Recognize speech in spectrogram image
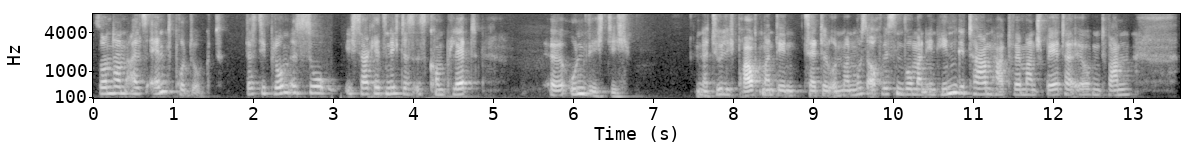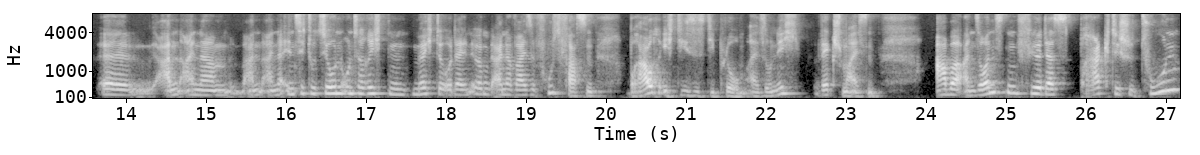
sondern als Endprodukt. Das Diplom ist so, ich sage jetzt nicht, das ist komplett äh, unwichtig. Natürlich braucht man den Zettel und man muss auch wissen, wo man ihn hingetan hat, wenn man später irgendwann äh, an, einer, an einer Institution unterrichten möchte oder in irgendeiner Weise Fuß fassen. Brauche ich dieses Diplom also nicht wegschmeißen. Aber ansonsten für das praktische Tun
